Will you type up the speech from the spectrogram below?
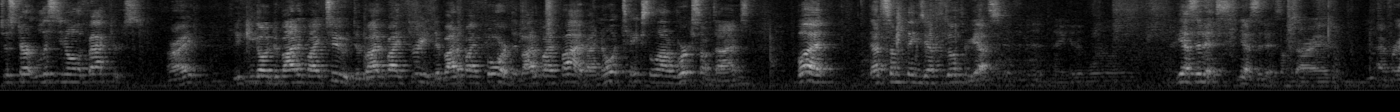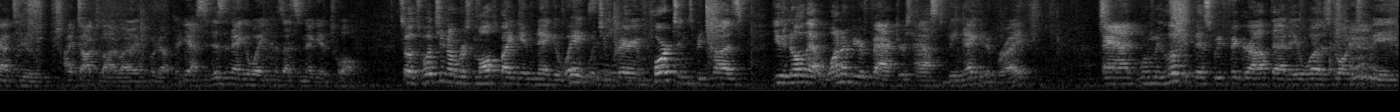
Just start listing all the factors. All right? You can go divided by 2, divided by 3, divided by 4, divided by 5. I know it takes a lot of work sometimes, but that's some things you have to go through. Yes? Yes, it is. Yes, it is. I'm sorry. I, I forgot to, I talked about it, but I didn't put it up there. Yes, it is a negative 8 because that's a negative 12. So it's what two numbers multiply to give negative 8, which is very important because you know that one of your factors has to be negative, right? And when we look at this, we figure out that it was going to be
